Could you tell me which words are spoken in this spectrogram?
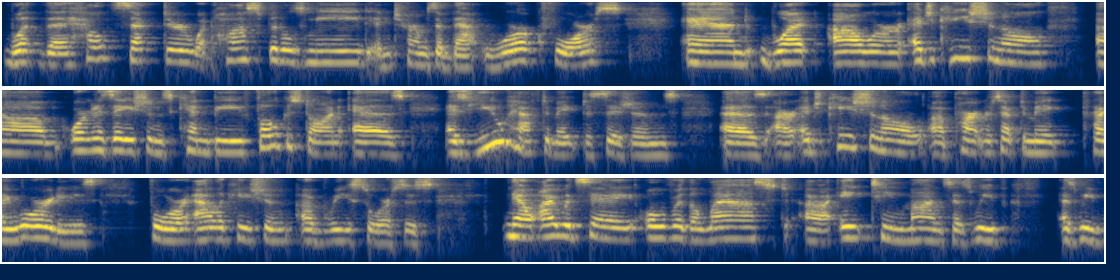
what the health sector, what hospitals need in terms of that workforce, and what our educational um, organizations can be focused on as as you have to make decisions as our educational uh, partners have to make priorities for allocation of resources. Now, I would say over the last uh, 18 months, as we've as we've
